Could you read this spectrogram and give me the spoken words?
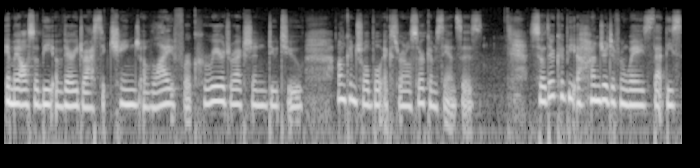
It may also be a very drastic change of life or career direction due to uncontrollable external circumstances. So there could be a hundred different ways that these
